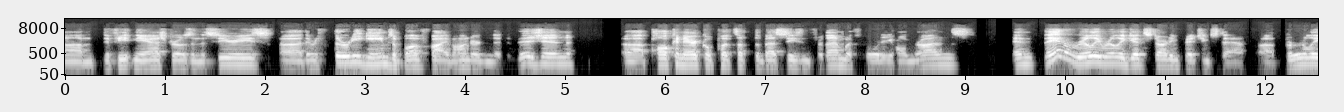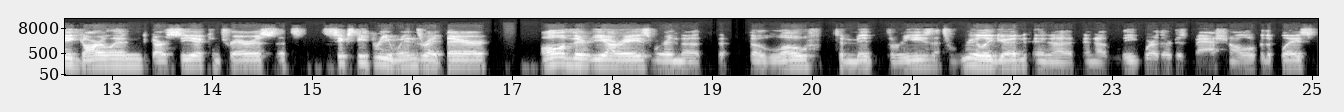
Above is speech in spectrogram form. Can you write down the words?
um, defeating the Astros in the series. Uh, they were 30 games above 500 in the division. Uh, Paul Konerko puts up the best season for them with 40 home runs. And they had a really, really good starting pitching staff. Uh, Buehrle, Garland, Garcia, Contreras. That's 63 wins right there. All of their ERAs were in the, the, the low to mid threes. That's really good in a, in a league where they're just bashing all over the place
